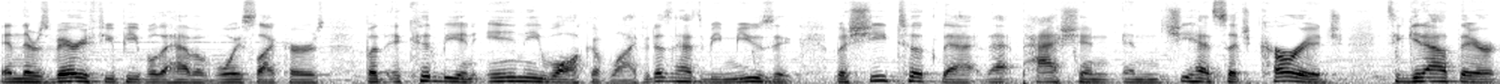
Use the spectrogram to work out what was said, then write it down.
and there's very few people that have a voice like hers, but it could be in any walk of life. It doesn't have to be music, but she took that that passion and she had such courage to get out there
